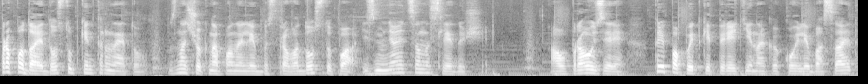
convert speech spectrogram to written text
пропадает доступ к интернету. Значок на панели быстрого доступа изменяется на следующий. А в браузере при попытке перейти на какой-либо сайт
